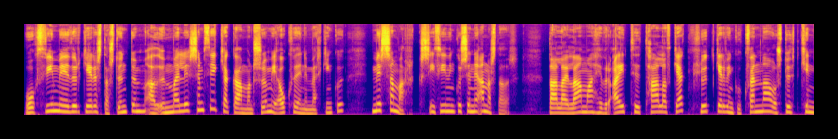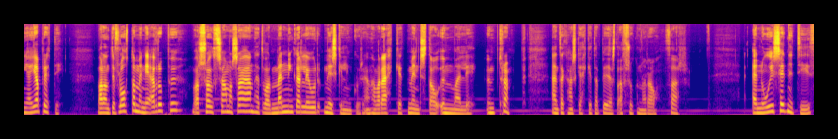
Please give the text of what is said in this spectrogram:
Og því miður gerist það stundum að ummæli sem þykja gamansum í ákveðinni merkingu missa marks í þýðingu sinni annar staðar. Dalai Lama hefur ætið talað gegn hlutgerfingu kvenna og stutt kynja jafnbretti. Varandi flótamenn í Evrópu var sögð sama sagan, þetta var menningarlegur miskilningur en það var ekkert minnst á ummæli um Trump en það kannski ekkert að byggjast afsökunar á þar. En nú í setni tíð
